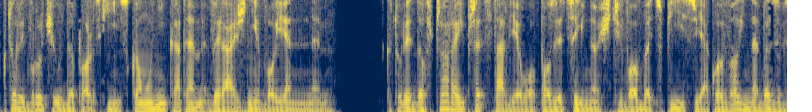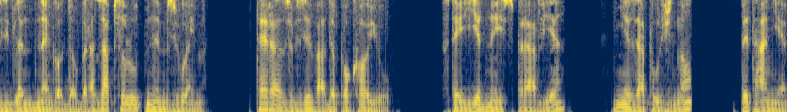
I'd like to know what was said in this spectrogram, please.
który wrócił do Polski z komunikatem wyraźnie wojennym który do wczoraj przedstawiał opozycyjność wobec PiS jako wojnę bezwzględnego dobra z absolutnym złem. Teraz wzywa do pokoju. W tej jednej sprawie? Nie za późno? Pytanie,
